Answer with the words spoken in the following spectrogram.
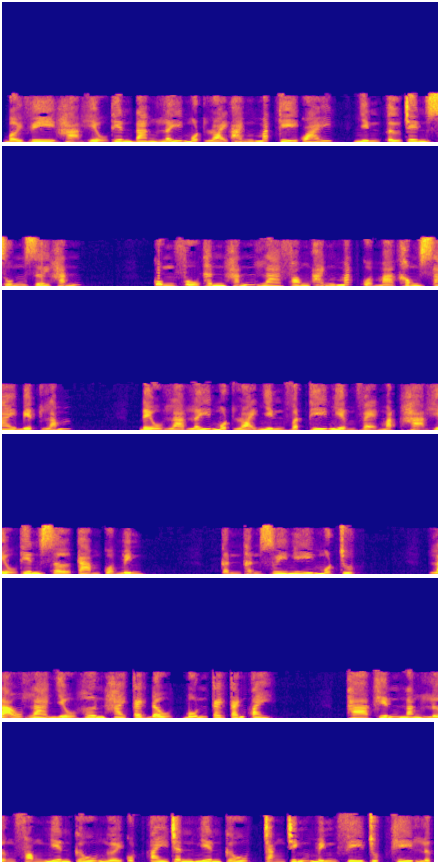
Bởi vì Hạ Hiểu Thiên đang lấy một loại ánh mắt kỳ quái, nhìn từ trên xuống dưới hắn. Cùng phụ thân hắn la phong ánh mắt của mà không sai biệt lắm. Đều là lấy một loại nhìn vật thí nghiệm vẻ mặt Hạ Hiểu Thiên sờ càm của mình. Cẩn thận suy nghĩ một chút. Lão la nhiều hơn hai cái đầu, bốn cái cánh tay. Thà khiến năng lượng phòng nghiên cứu người cụt tay chân nghiên cứu, chẳng chính mình phí chút khí lực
